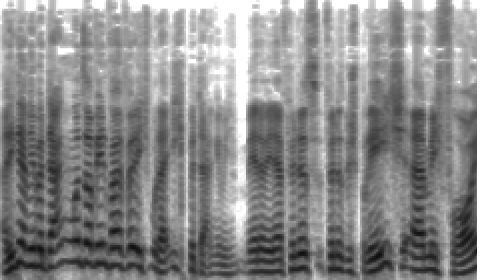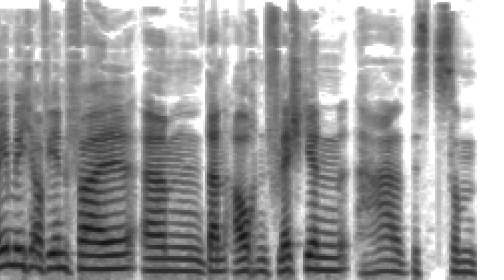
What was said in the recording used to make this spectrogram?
Alina, wir bedanken uns auf jeden Fall für dich, oder ich bedanke mich mehr oder weniger für das, für das Gespräch. Ähm, ich freue mich auf jeden Fall, ähm, dann auch ein Fläschchen ah, bis zum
